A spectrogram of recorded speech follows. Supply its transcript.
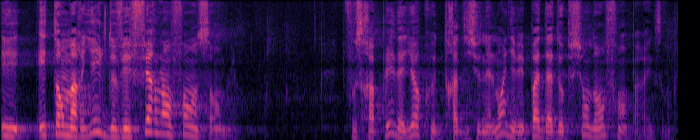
et étant mariés, ils devaient faire l'enfant ensemble. Il faut se rappeler d'ailleurs que traditionnellement, il n'y avait pas d'adoption d'enfants, par exemple.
